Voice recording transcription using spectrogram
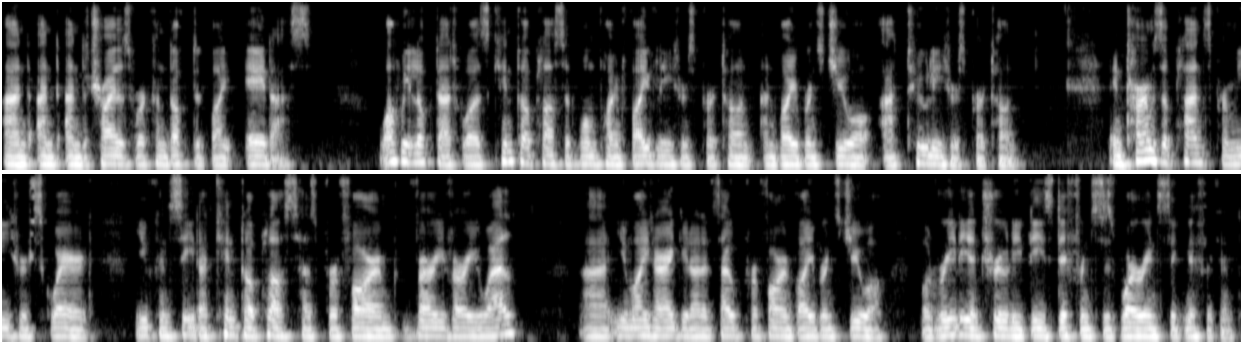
and, and, and the trials were conducted by ADAS. What we looked at was Kinto Plus at 1.5 litres per tonne and Vibrance Duo at 2 litres per tonne. In terms of plants per metre squared, you can see that Kinto Plus has performed very, very well. Uh, you might argue that it's outperformed Vibrance Duo, but really and truly these differences were insignificant.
